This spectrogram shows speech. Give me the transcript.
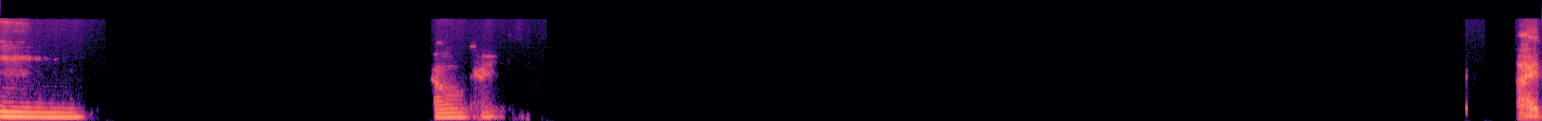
Mm. Okay. I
